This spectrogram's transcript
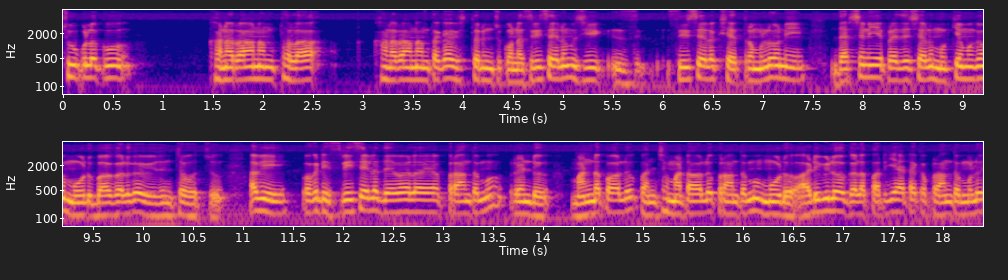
చూపులకు కనరానంతలా కనరానంతగా విస్తరించుకున్న శ్రీశైలం శ్రీ శ్రీశైల క్షేత్రంలోని దర్శనీయ ప్రదేశాలు ముఖ్యంగా మూడు భాగాలుగా విభజించవచ్చు. అవి ఒకటి శ్రీశైల దేవాలయ ప్రాంతము రెండు మండపాలు పంచమఠాలు ప్రాంతము మూడు అడవిలో గల పర్యాటక ప్రాంతములు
